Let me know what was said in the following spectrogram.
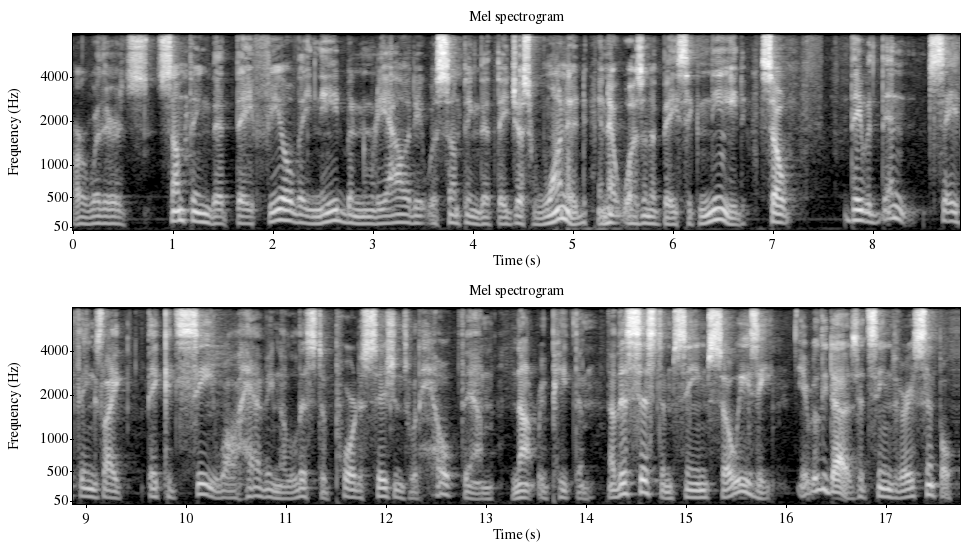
or whether it's something that they feel they need, but in reality it was something that they just wanted and it wasn't a basic need. So they would then say things like they could see while having a list of poor decisions would help them not repeat them. Now, this system seems so easy. It really does. It seems very simple,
